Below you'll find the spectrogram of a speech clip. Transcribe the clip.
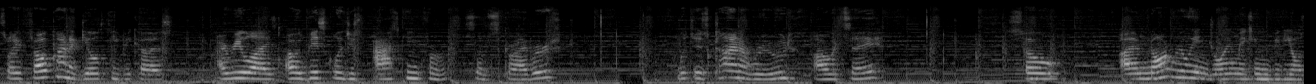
So I felt kind of guilty because I realized I was basically just asking for subscribers, which is kind of rude, I would say. So I'm not really enjoying making videos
